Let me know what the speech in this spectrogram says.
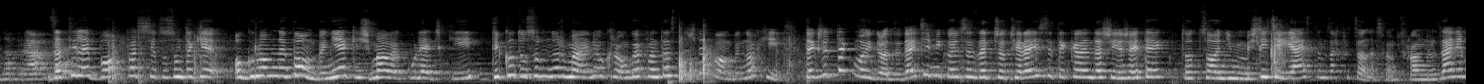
Naprawdę? Za tyle bomb, patrzcie, to są takie ogromne bomby, nie jakieś małe kuleczki, tylko to są normalnie okrągłe, fantastyczne bomby, no hit. Także tak, moi drodzy, dajcie mi koniecznie znać, czy otwieraliście te kalendarze, jeżeli tak, to co o nim myślicie, ja jestem zachwycona swoim skromnym zdaniem.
